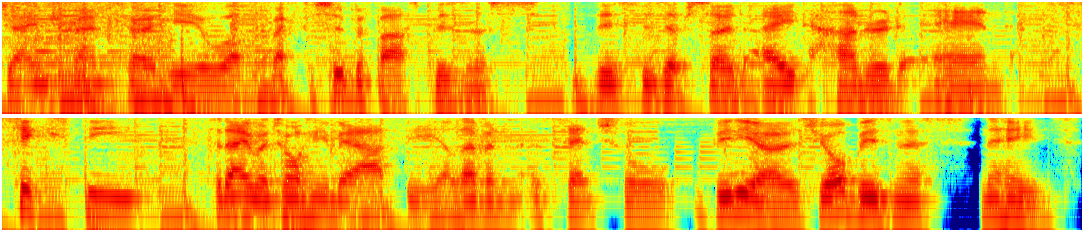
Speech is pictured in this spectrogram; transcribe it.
James Schramko here. Welcome back to Super Fast Business. This is episode 860. Today we're talking about the 11 essential videos your business needs.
